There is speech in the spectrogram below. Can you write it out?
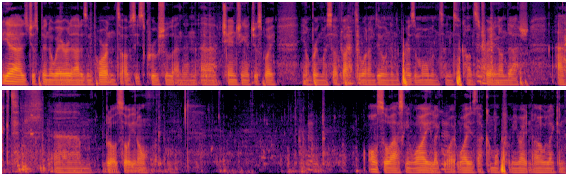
yeah I've just been aware of that is important obviously it's crucial and then uh, changing it just by you know bring myself back to what I'm doing in the present moment and concentrating on that act um, but also you know also asking why, like why why is that come up for me right now? Like, and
